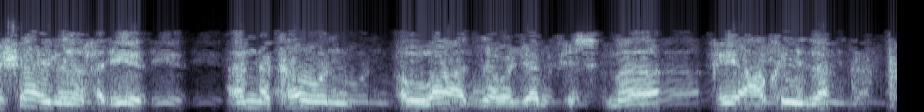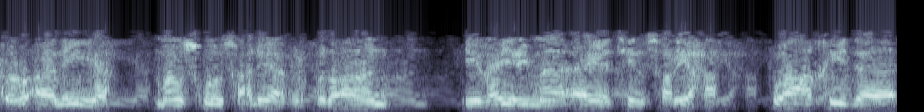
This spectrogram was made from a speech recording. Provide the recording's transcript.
الشاهد من الحديث أن كون الله عز وجل في السماء هي عقيدة قرآنية منصوص عليها في القرآن بغير ما آية صريحة وعقيدة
